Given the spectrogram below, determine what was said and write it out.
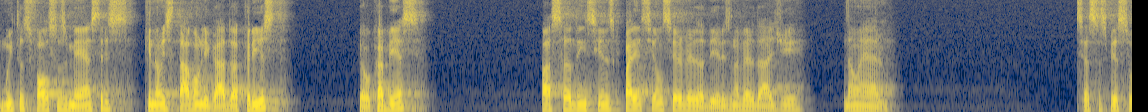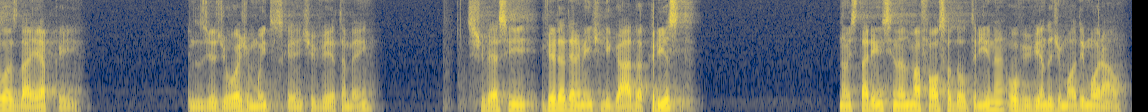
Muitos falsos mestres que não estavam ligados a Cristo, que é o cabeça, passando ensinos que pareciam ser verdadeiros e na verdade não eram. Se essas pessoas da época e, nos dias de hoje, muitos que a gente vê também, estivesse verdadeiramente ligado a Cristo, não estaria ensinando uma falsa doutrina ou vivendo de modo imoral.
